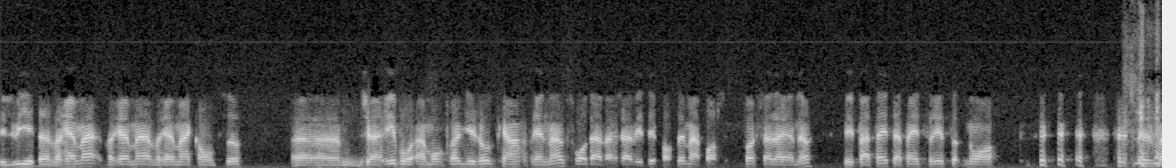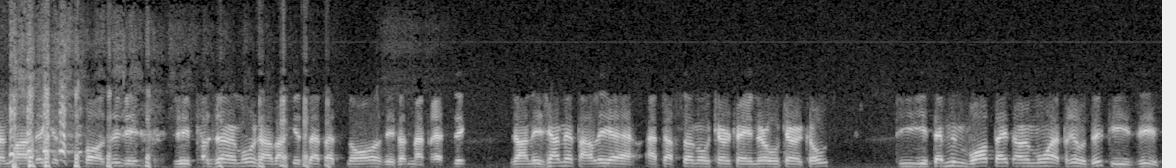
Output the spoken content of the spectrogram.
Et lui, il était vraiment, vraiment, vraiment contre ça. Euh, j'arrive à mon premier jour de camp d'entraînement. Le soir d'avant, j'avais été porter ma poche, poche à l'arena. Mes patins étaient peinturés toutes noires. Je me demandais ce qui se passait. J'ai pas dit un mot, j'ai embarqué sur la patinoire, j'ai fait ma pratique. J'en ai jamais parlé à, personne, aucun trainer, aucun coach. Puis il était venu me voir peut-être un mois après ou deux, puis il dit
